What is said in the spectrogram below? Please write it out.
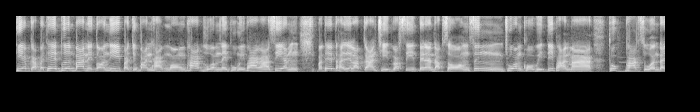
เทียบกับประเทศเพื่อนบ้านในตอนนี้ ปัจจุบันหากมองภาพรวมในภูมิภาคอาเซียน ประเทศไทยได้รับการฉีดวัคซีนเป็นอันดับ 2 ซึ่งช่วงโควิดที่ผ่านมาทุกภาคส่วนได้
